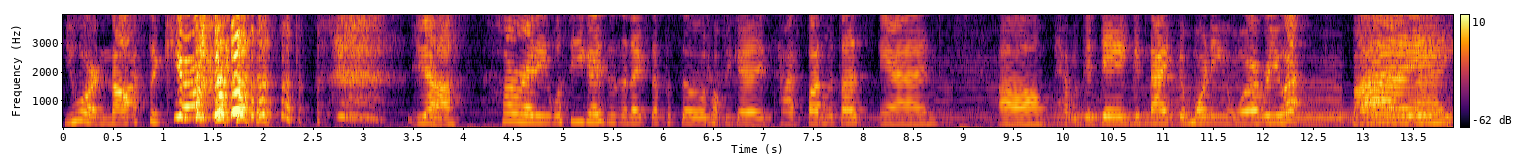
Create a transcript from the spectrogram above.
you are not secure. yeah. Alrighty, we'll see you guys in the next episode. Hope you guys had fun with us and um, have a good day, good night, good morning, wherever you at. Bye. Bye.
